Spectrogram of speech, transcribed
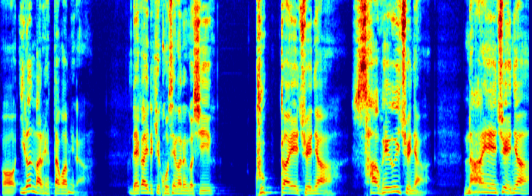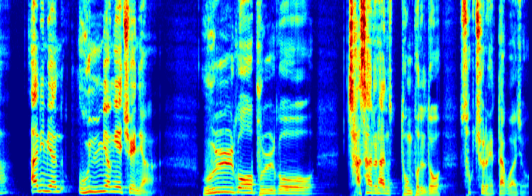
어, 이런 말을 했다고 합니다. 내가 이렇게 고생하는 것이 국가의 죄냐, 사회의 죄냐, 나의 죄냐, 아니면 운명의 죄냐, 울고 불고 자살을 한 동포들도 속출을 했다고 하죠.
